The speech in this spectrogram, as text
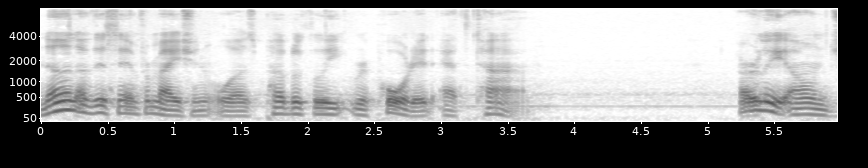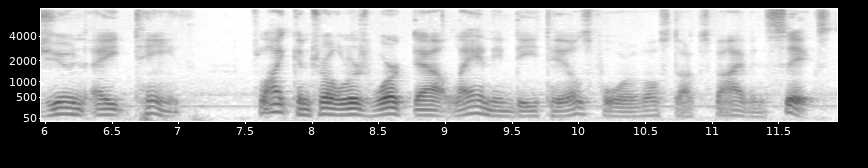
None of this information was publicly reported at the time. Early on June 18th, flight controllers worked out landing details for Vostoks 5 and 6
